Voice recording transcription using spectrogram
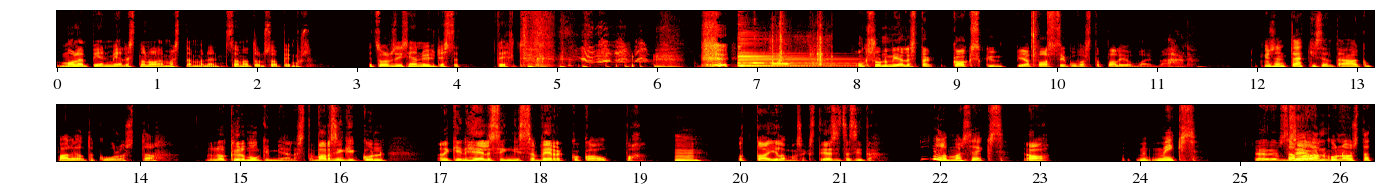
molempien mielestä on olemassa tämmöinen sanaton sopimus. Että se on siis ihan yhdessä tehty. Onko sun mielestä 20 passikuvasta paljon vai vähän? Kyllä se nyt äkkiseltään aika paljolta kuulostaa. No kyllä munkin mielestä. Varsinkin kun ainakin Helsingissä verkkokauppa Mm. ottaa ilmaiseksi. Tiesitkö sitä? Ilmaiseksi. Joo. M- miksi? Se Samalla on, kun ostat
